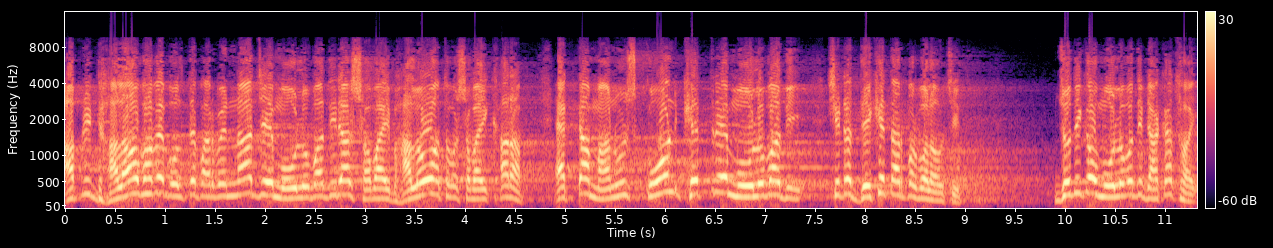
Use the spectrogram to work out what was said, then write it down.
আপনি ঢালাও ভাবে বলতে পারবেন না যে মৌলবাদীরা সবাই ভালো অথবা সবাই খারাপ। একটা মানুষ কোন ক্ষেত্রে মৌলবাদী, সেটা দেখে তারপর বলা উচিত। যদি কেউ মৌলবাদী ডাকাত হয়,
